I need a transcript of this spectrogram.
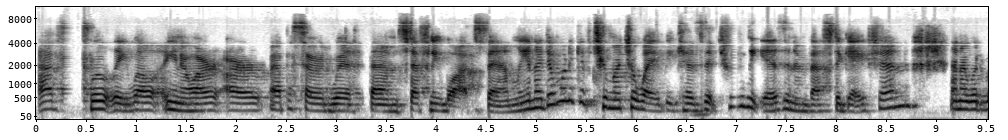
Absolutely. Well, you know, our, our episode with um, Stephanie Watt's family, and I don't want to give too much away because it truly is an investigation. And I would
